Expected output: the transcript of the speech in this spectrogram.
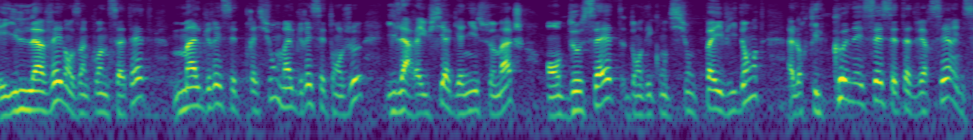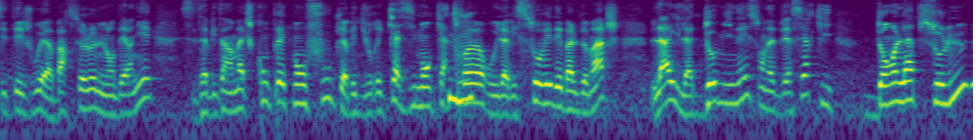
Et il l'avait dans un coin de sa tête, malgré cette pression, malgré cet enjeu, il a réussi à gagner ce match en 2-7, dans des conditions pas évidentes, alors qu'il connaissait cet adversaire. Il s'était joué à Barcelone l'an dernier. C'était un match complètement fou qui avait duré quasiment 4 Mhm. heures, où il avait sauvé des balles de match. Là, il a dominé son adversaire qui, dans l'absolu,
